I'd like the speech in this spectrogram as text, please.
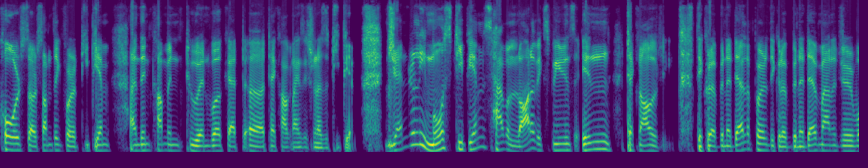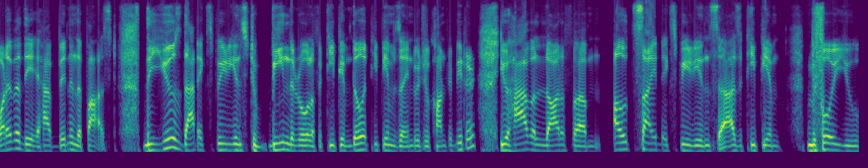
course or something for a tpm and then come into and work at a tech organization as a tpm generally most tpms have a lot of experience in technology. They could have been a developer they could have been a dev manager whatever they have been in the past. They use that experience to be in the role of a tpm though a tpm is an individual contributor you have a lot of um, outside experience uh, as a TPM before you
